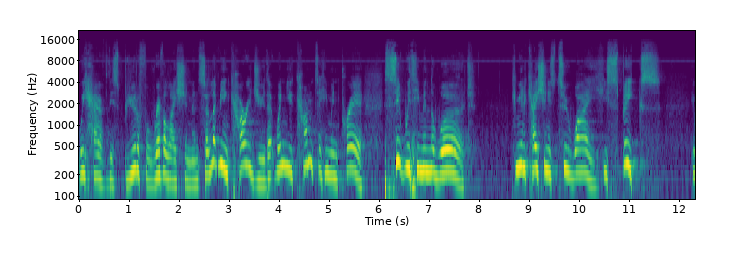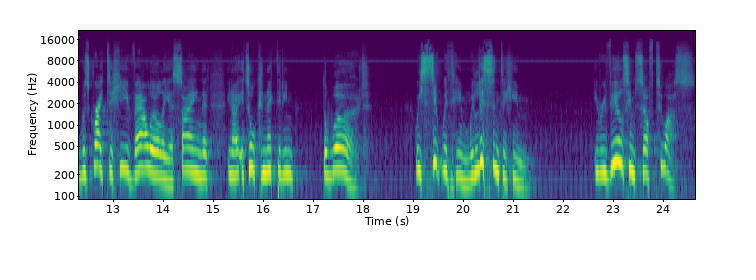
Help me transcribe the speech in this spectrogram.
we have this beautiful revelation. And so, let me encourage you that when you come to Him in prayer, sit with Him in the Word. Communication is two way, He speaks. It was great to hear Val earlier saying that, you know, it's all connected in the Word. We sit with Him, we listen to Him. He reveals himself to us.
